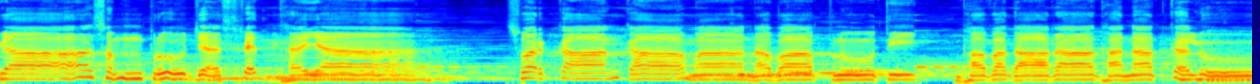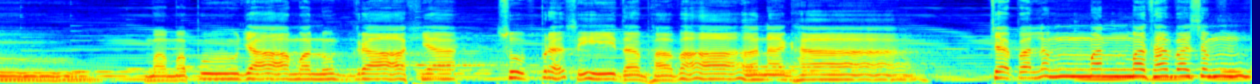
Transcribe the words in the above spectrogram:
व्यासम्पृज श्रद्धया। स्वर्गान् कामानवाप्नोति भवदाराधनात् खलु। मम पूजामनुग्राह्य सुप्रसीद भवानघ। चपलं मन्मथवशम्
